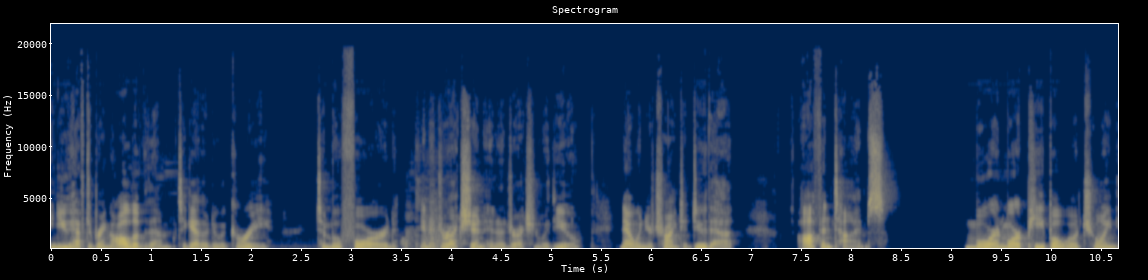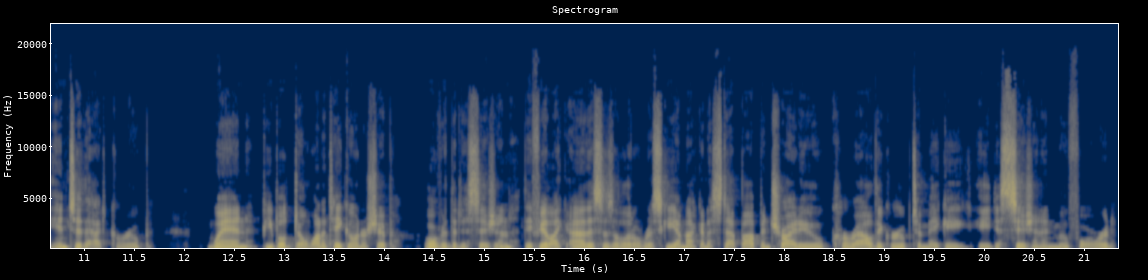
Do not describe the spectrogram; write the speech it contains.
And you have to bring all of them together to agree to move forward in a direction in a direction with you. Now, when you're trying to do that, oftentimes more and more people will join into that group when people don't want to take ownership over the decision. They feel like, ah, this is a little risky. I'm not going to step up and try to corral the group to make a, a decision and move forward.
